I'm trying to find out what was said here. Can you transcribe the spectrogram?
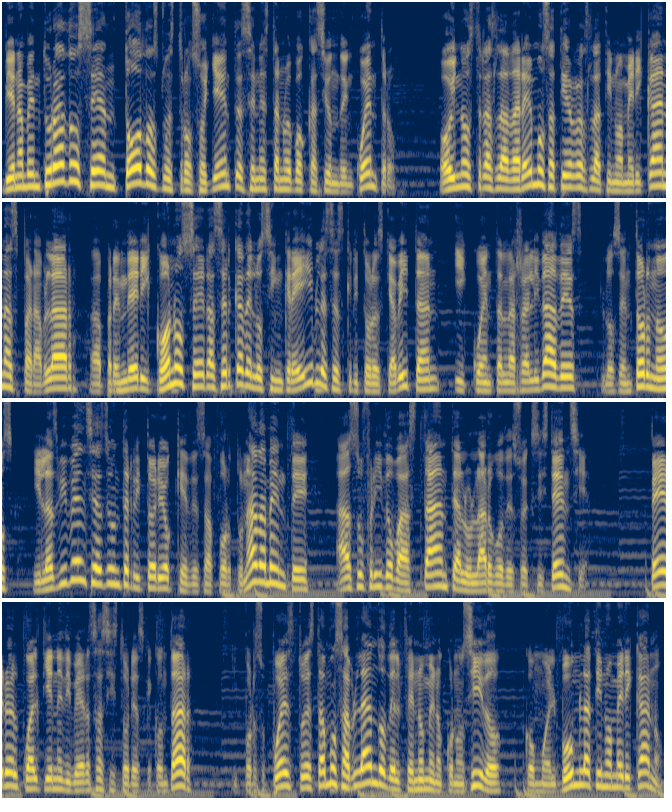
Bienaventurados sean todos nuestros oyentes en esta nueva ocasión de encuentro. Hoy nos trasladaremos a tierras latinoamericanas para hablar, aprender y conocer acerca de los increíbles escritores que habitan y cuentan las realidades, los entornos y las vivencias de un territorio que desafortunadamente ha sufrido bastante a lo largo de su existencia, pero el cual tiene diversas historias que contar. Y por supuesto estamos hablando del fenómeno conocido como el boom latinoamericano.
